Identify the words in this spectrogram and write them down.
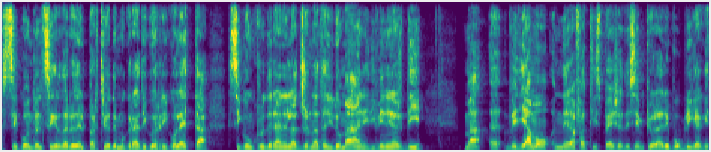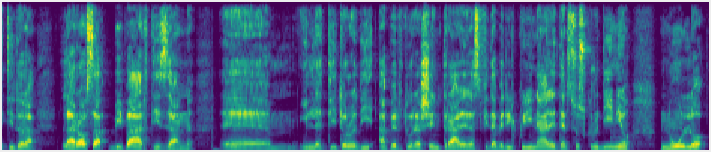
secondo il segretario del Partito Democratico Enrico Letta si concluderà nella giornata di domani, di venerdì. Ma vediamo nella fattispecie, ad esempio, la Repubblica che titola la rosa bipartisan, ehm, il titolo di apertura centrale, la sfida per il Quirinale, terzo scrutinio, nullo.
